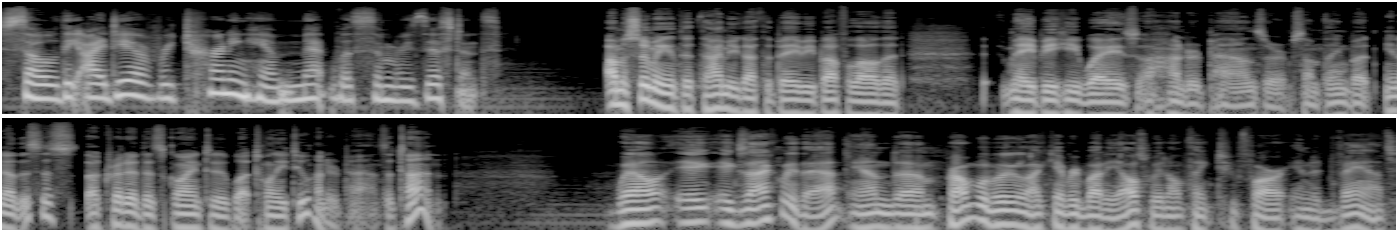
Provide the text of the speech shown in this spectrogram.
So the idea of returning him met with some resistance. I'm assuming at the time you got the baby buffalo that maybe he weighs a hundred pounds or something, but you know this is a critter that's going to what twenty two hundred pounds, a ton. Well, I- exactly that, and um, probably like everybody else, we don't think too far in advance.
